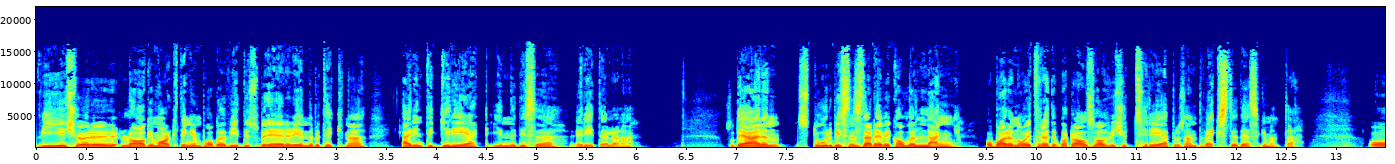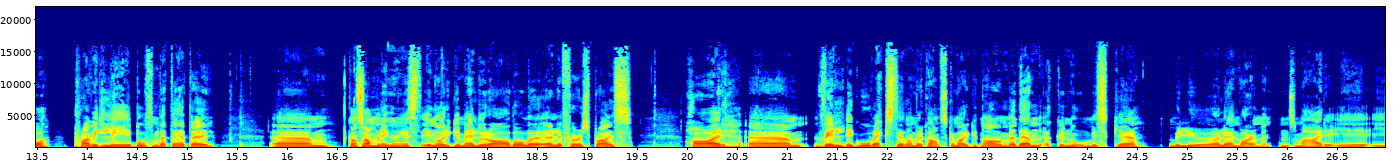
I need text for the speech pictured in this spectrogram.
Vi kjører, lager marketingen på det, vi distribuerer det inn i butikkene, er integrert inn i disse retailerne. Så det er en stor business. Det er det vi kaller Lang. Og bare nå i tredje kvartal så hadde vi 23% vekst i det segmentet. Og private label, som dette heter, um, kan sammenlignes i Norge med Eldorado eller First Price. Har um, veldig god vekst i det amerikanske markedet nå, med den økonomiske miljøet eller environmenten som er i, i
